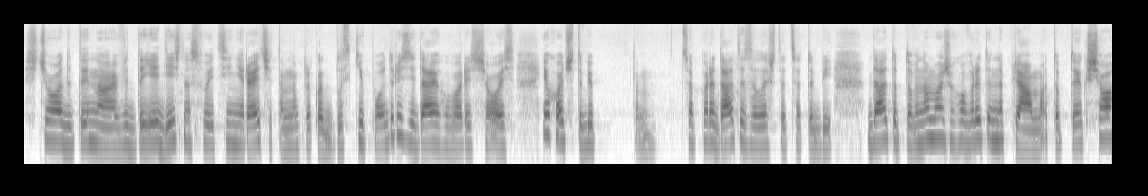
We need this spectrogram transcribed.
що дитина віддає дійсно свої цінні речі, там, наприклад, близькій подрузі, да, і говорить, що ось я хочу тобі там це передати, залишити це тобі. Да? Тобто вона може говорити непрямо. Тобто, якщо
